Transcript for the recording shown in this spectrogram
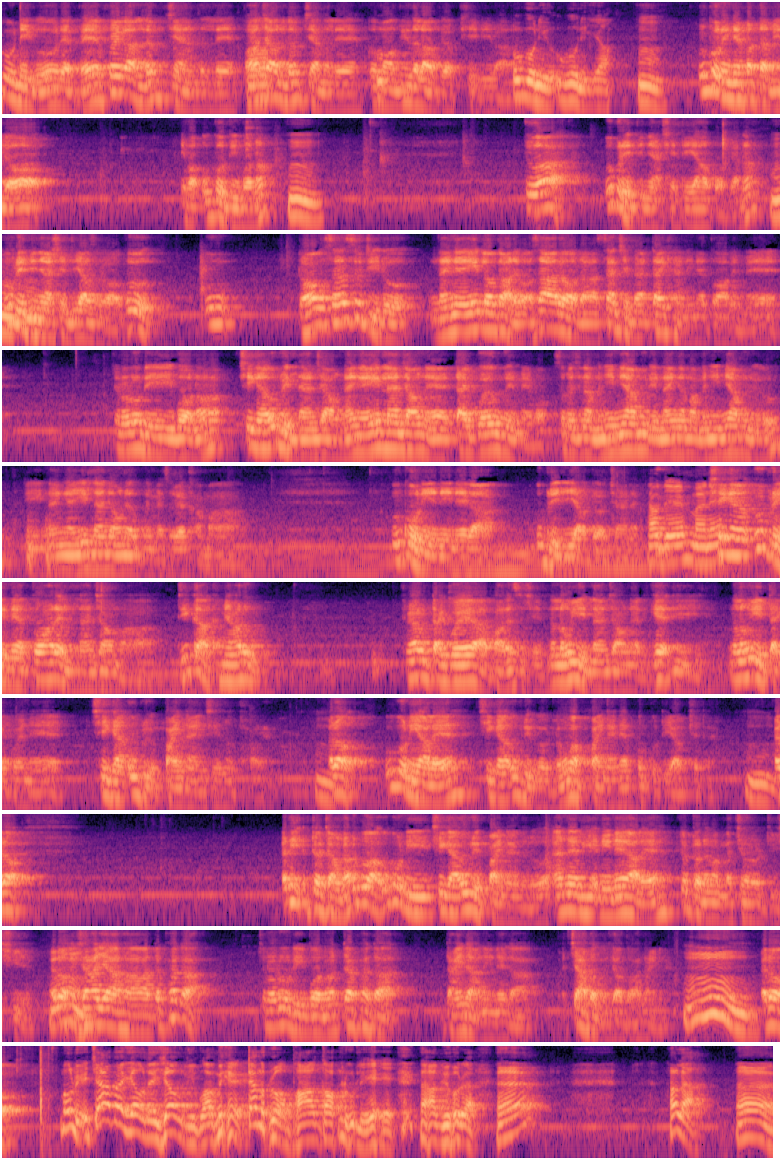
ကိုနေကိုတဲ့ဘယ်အဖွဲ့ကလုတ်ကြံတယ်လဲဘာကြောင့်လုတ်ကြံတယ်လဲကိုမောင်သိသလောက်ပြောဖြေပြပါဦးကိုနေဦးကိုနေကြောင်းဟွန်းဦးကိုနေနဲ့ပတ်သက်ပြီးတော့ ဒီမှာဥက္ကိုဒီပေါ့နော်ဟွန်းသူကဥပဒေပညာရှင်တရားပေါ့ဗျာနော်ဥပဒေပညာရှင်တရားဆိုတော့အခုဥဒေါအောင်ဆန်းစုကြည်တို့နိုင်ငံရေးလောကတွေပေါ့အစားတော့ဒါစန့်ကျင်ဘက်အတိုက်ခံနေနဲ့သွားပါမယ်ကျွန်တော်တို့ဒီပေါ့နော်ခြေကံဥပဒေလမ်းကြောင်းနိုင်ငံရေးလမ်းကြောင်းနဲ့တိုက်ပွဲဝင်မယ်ပေါ့ဆိုတော့ကျွန်တော်မညီမျှမှုတွေနိုင်ငံမှာမညီမျှမှုတွေကိုဒီနိုင်ငံရေးလမ်းကြောင်းနဲ့ဝင်မယ်ဆိုတဲ့အခါမှာဥက္ကိုနေအနေနဲ့က ဥပဒေကြီးရောက်တော့ချမ်းတယ်ဟုတ်တယ်မှန်တယ်အခြေခံဥပဒေနဲ့သွားတဲ့လမ်းကြောင်းမှာအဓိကခင်ဗျားတို့ခင်ဗျားတို့တိုက်ပွဲကပါလဲဆိုရှင်နှလုံးရည်လမ်းကြောင်းနဲ့တကယ်ဒီနှလုံးရည်တိုက်ပွဲနဲ့အခြေခံဥပဒေကိုပိုင်နိုင်ခြင်းလို့ခေါ်တယ်အဲ့တော့ဥက္ကိုနေကလည်းအခြေခံဥပဒေကိုလုံးဝပိုင်နိုင်တဲ့ပုဂ္ဂိုလ်တစ်ယောက်ဖြစ်တယ်อืมအဲ့တော့အဲ့ဒီအတွက်ကြောင့်နောက်တစ်ခုကဥက္ကိုနေအခြေခံဥပဒေပိုင်နိုင်တယ်လို့ NLD အနေနဲ့ကလည်းတွတ်တော်ထဲမှာ majority ရှိတယ်အဲ့တော့အရာရာဟာတစ်ဖက်ကကျွန်တော်တို့ဒီပေါ့နော်တစ်ဖက်က တိုင်းတာအနေနဲ့ကအကြတော့ရောက်သွားနိုင်တယ်อืมအဲ့တော့မဟုတ်လေအကြဘက်ရောက်လဲရောက်နေကွာမင်းတက်မတော်ဘာကောင်းလို့လဲငါပြောတာဟမ်ဟုတ်လားဟမ်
